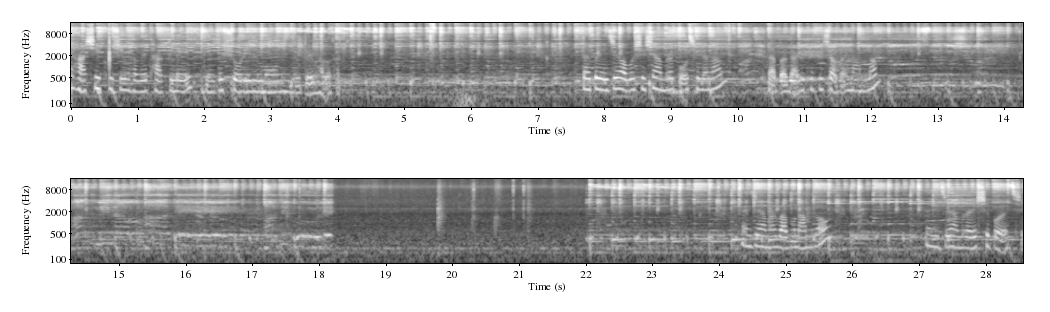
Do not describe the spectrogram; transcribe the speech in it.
হাসি খুশিভাবে থাকলে কিন্তু শরীর, মন দুটোই ভালো থাকে। তারপর এই যে অবশেষে আমরা পৌঁছে গেলাম, তারপর গাড়ি থেকে সবাই নামলাম। বাবু নামলো। এই যে আমরা এসে পড়েছি।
